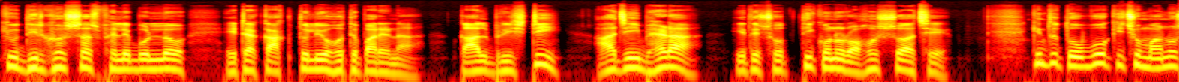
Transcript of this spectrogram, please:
কেউ দীর্ঘশ্বাস ফেলে বলল, এটা কাকতলীয় হতে পারে না। কাল বৃষ্টি, আজ এই ভেড়া, এতে সত্যি কোনো রহস্য আছে। কিন্তু তবুও কিছু মানুষ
